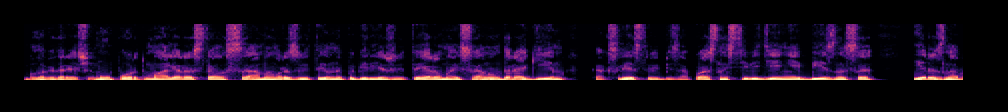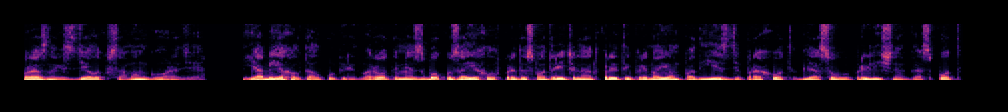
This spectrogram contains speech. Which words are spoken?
благодаря чему порт Малера стал самым развитым на побережье Терума и самым дорогим, как следствие безопасности ведения бизнеса и разнообразных сделок в самом городе. Я объехал толпу перед воротами, сбоку заехал в предусмотрительно открытый при моем подъезде проход для особо приличных господ,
